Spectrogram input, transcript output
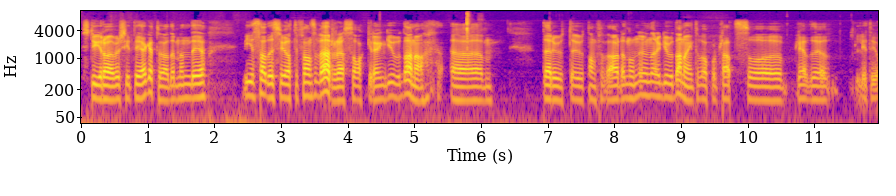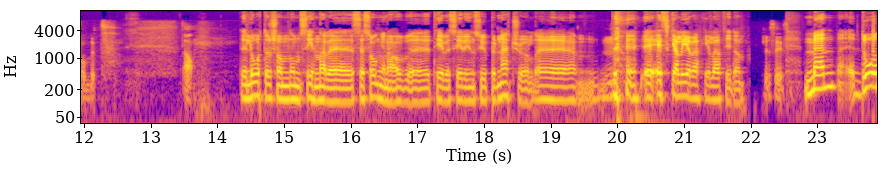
styra över sitt eget öde. Men det visade sig ju att det fanns värre saker än gudarna. Där ute utanför världen och nu när gudarna inte var på plats så blev det lite jobbigt. Ja. Det låter som de senare säsongerna av eh, tv-serien Supernatural. Eh, mm. eskalerar hela tiden. Precis. Men då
